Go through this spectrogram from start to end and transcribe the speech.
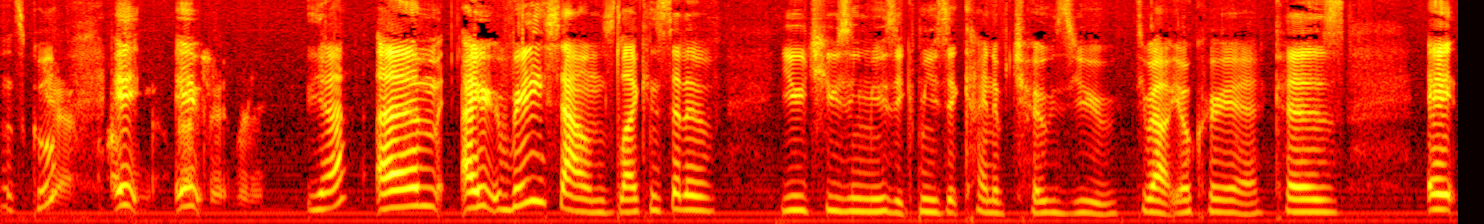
that's cool. Yeah, It- that's it, really. Yeah. Um, it really sounds like instead of you choosing music, music kind of chose you throughout your career because it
